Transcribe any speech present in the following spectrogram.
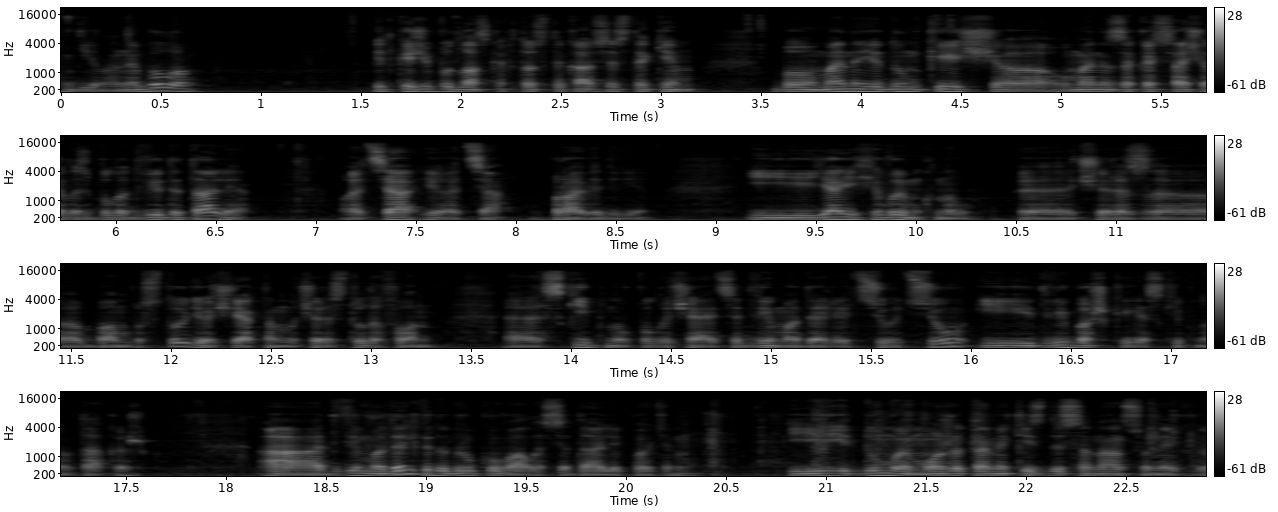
діла не було. Підкажіть, будь ласка, хто стикався з таким? Бо в мене є думки, що у мене закосячилось було дві деталі: оця і оця, праві дві. І я їх вимкнув е, через е, Bamboo Studio, чи як там через телефон. Е, скіпнув, виходить, дві моделі цю цю і дві башки я скіпнув також. А дві модельки додрукувалися далі потім. І думаю, може там якийсь дисонанс у них е,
